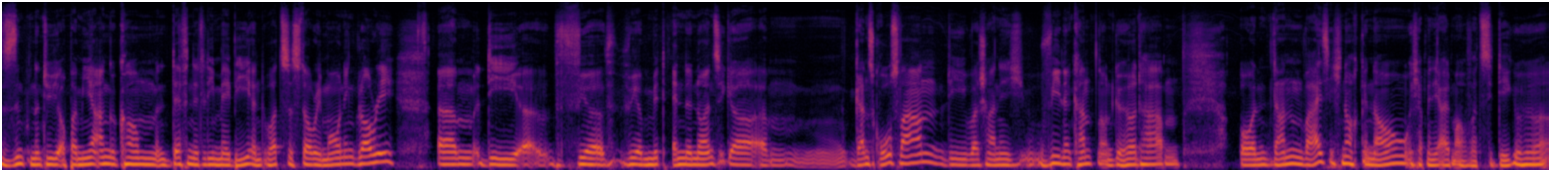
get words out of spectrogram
sind natürlich auch bei mir angekommen. Definitely Maybe and What's the Story Morning Glory, ähm, die äh, für, für mit Ende 90er ähm, ganz groß waren, die wahrscheinlich viele kannten und gehört haben. Und dann weiß ich noch genau, ich habe mir die Alben auch auf CD gehör,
